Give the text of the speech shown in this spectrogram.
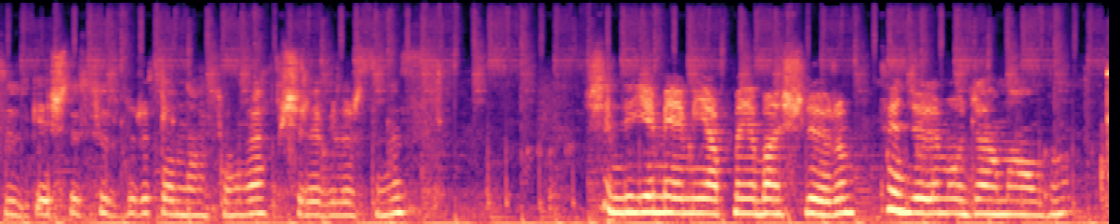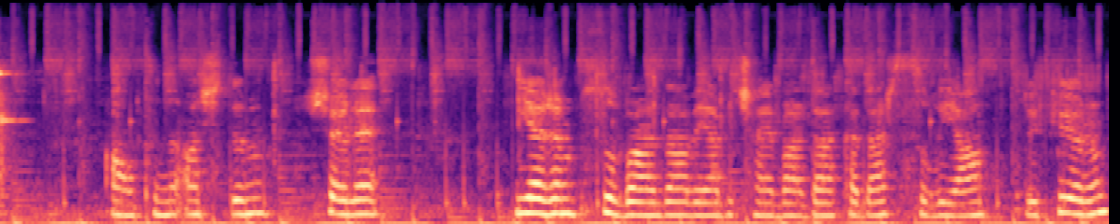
Süzgeçte süzdürüp ondan sonra pişirebilirsiniz. Şimdi yemeğimi yapmaya başlıyorum. Tenceremi ocağıma aldım. Altını açtım. Şöyle yarım su bardağı veya bir çay bardağı kadar sıvı yağ döküyorum.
